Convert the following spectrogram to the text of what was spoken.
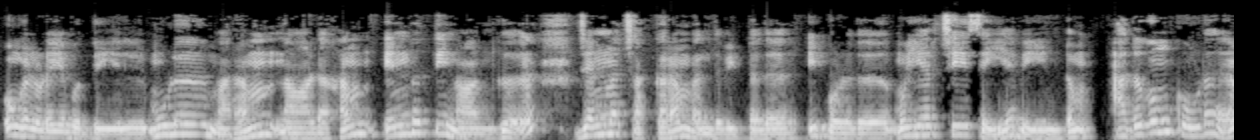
உங்களுடைய புத்தியில் முழு மரம் நாடகம் எண்பத்தி நான்கு ஜென்ம சக்கரம் வந்துவிட்டது. இப்பொழுது முயற்சி செய்ய வேண்டும். அதுவும் கூட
